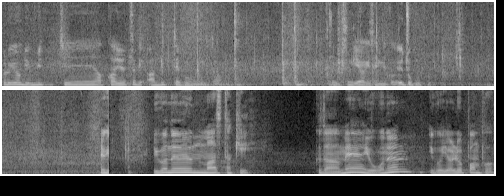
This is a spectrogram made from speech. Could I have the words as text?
그리고 여기 밑에 아까 이쪽에 아 밑에 부분이 있다. 좀 신기하게 생겼고 이쪽 부분. 여기 이거는 마스터 키. 그 다음에 요거는 이거 연료 펌프.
